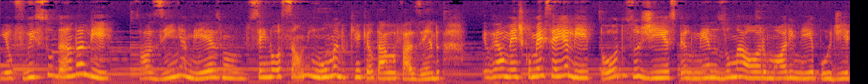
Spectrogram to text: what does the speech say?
e eu fui estudando ali, sozinha mesmo, sem noção nenhuma do que, que eu estava fazendo, eu realmente comecei ali, todos os dias, pelo menos uma hora, uma hora e meia por dia,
